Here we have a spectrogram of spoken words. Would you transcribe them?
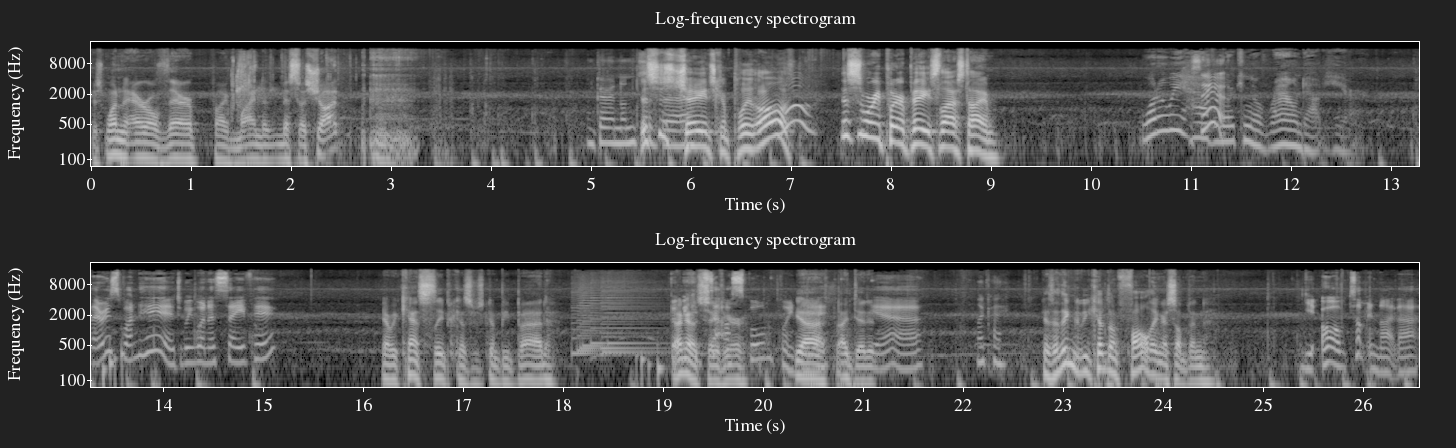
There's one arrow over there. Probably mine to miss a shot. I'm going on to This the... has changed completely. Oh, this is where we put our base last time. What do we have it. lurking around out here? There is one here. Do we want to save here? Yeah, we can't sleep because it's going to be bad. But I we gotta save here. Spawn point Yeah, here. I did it. Yeah. Okay. Because I think we kept on falling or something. yeah. Oh, something like that.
